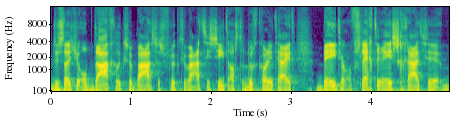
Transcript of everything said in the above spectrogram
dus dat je op dagelijkse basis fluctuaties ziet als de luchtkwaliteit beter of slechter is, gaat je,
